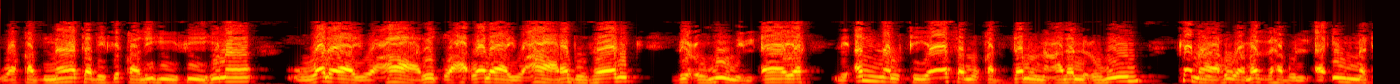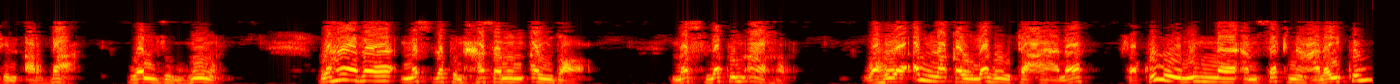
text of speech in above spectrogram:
وقد مات بثقله فيهما ولا يعارض ولا يعارض ذلك بعموم الآية لأن القياس مقدم على العموم كما هو مذهب الأئمة الأربعة والجمهور. وهذا مسلك حسن أيضا. مسلك آخر. وهو أن قوله تعالى فكلوا مما أمسكن عليكم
